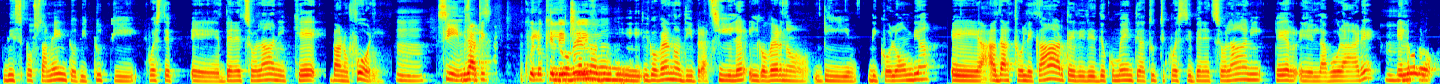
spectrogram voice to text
di spostamento di tutti questi eh, venezuelani che vanno fuori. Mm. Sì, infatti... Grazie quello che il leggevo. Governo di, il governo di Brasile, il governo di, di Colombia eh, ha dato le carte, i documenti a tutti questi venezuelani per eh, lavorare mm-hmm. e loro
